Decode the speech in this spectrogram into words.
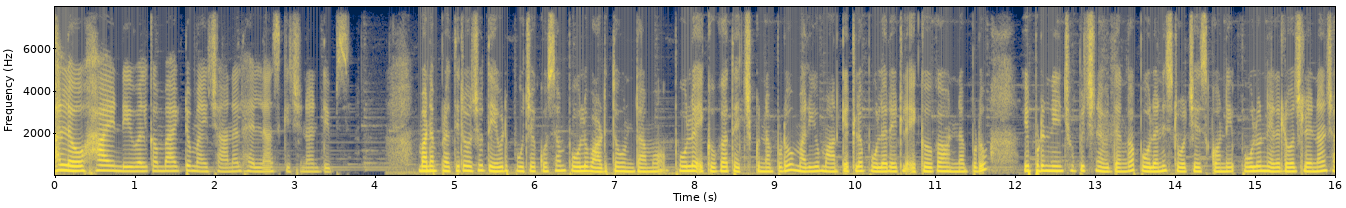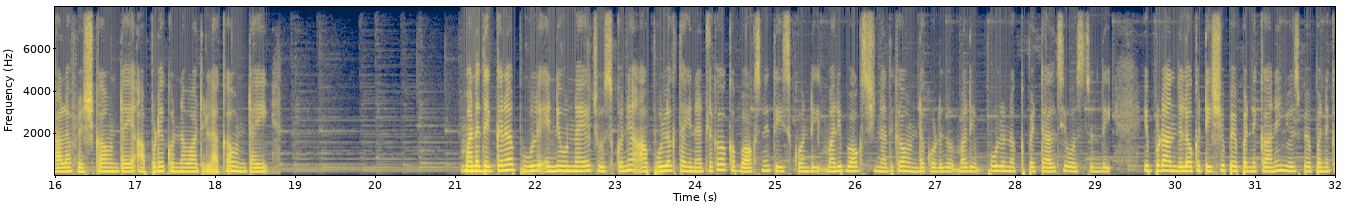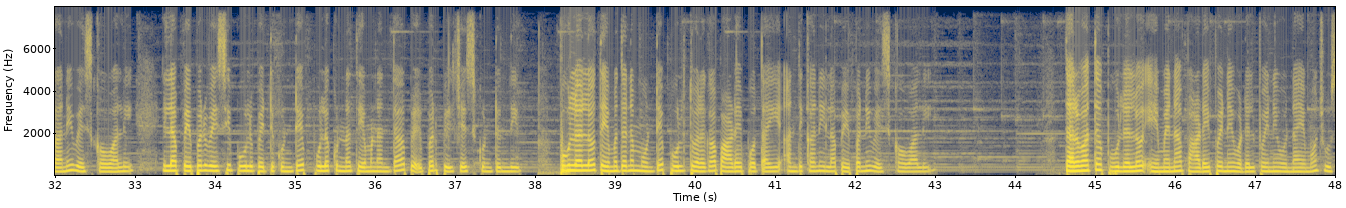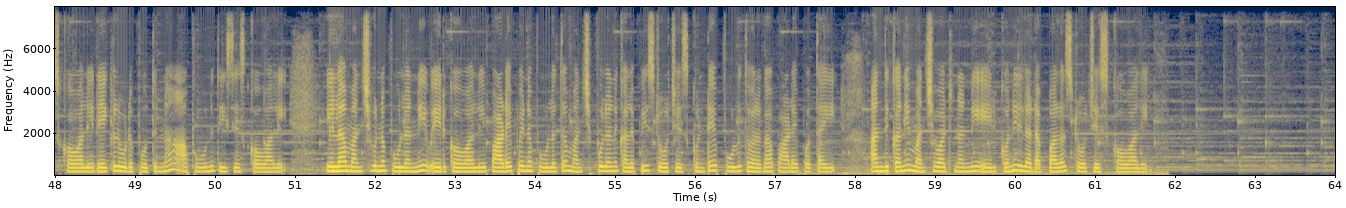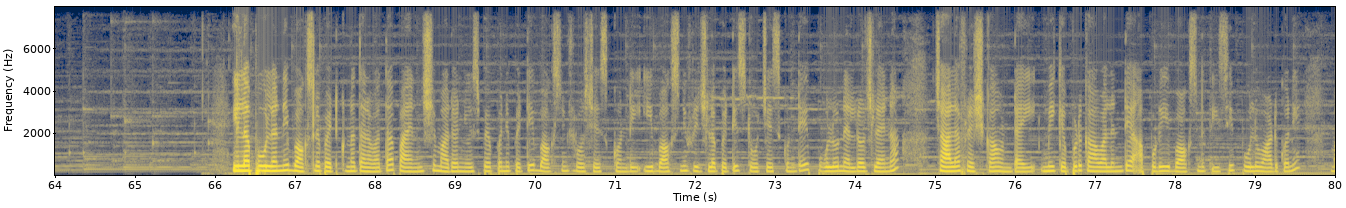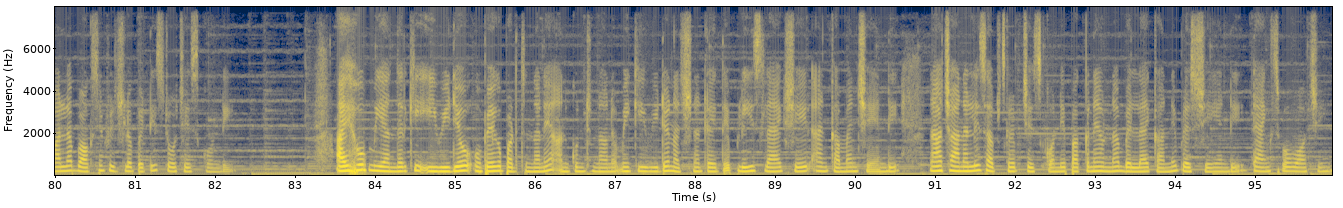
Hello hi అండి. Welcome back to my channel హెల్నాస్ kitchen and tips. మనం ప్రతిరోజు దేవుడి పూజ కోసం పూలు వాడుతూ ఉంటాము. పూలు ఎక్కువగా తెచ్చుకున్నప్పుడు మరియు మార్కెట్లో పూల రేట్లు ఎక్కువగా ఉన్నప్పుడు ఇప్పుడు నేను చూపించిన విధంగా పూలని స్టోర్ చేసుకోండి. పూలు నెల రోజులైనా చాలా ఫ్రెష్గా ఉంటాయి. అప్పుడే కొన్న వాటిలాగా ఉంటాయి. మన దగ్గర పూలు ఎన్ని ఉన్నాయో చూసుకొని ఆ పూలకు తగినట్లుగా ఒక బాక్స్ని తీసుకోండి. మరి బాక్స్ చిన్నదిగా ఉండకూడదు. మరి పూలు నొక్కి పెట్టాల్సి వస్తుంది. ఇప్పుడు అందులో ఒక టిష్యూ పేపర్ని కానీ న్యూస్ పేపర్ని కానీ వేసుకోవాలి. ఇలా పేపర్ వేసి పూలు పెట్టుకుంటే పూలకున్న తేమనంతా పేపర్ పీల్చేసుకుంటుంది. పూలలో తేమదనం ఉంటే పూలు త్వరగా పాడైపోతాయి. అందుకని ఇలా పేపర్ని వేసుకోవాలి. తర్వాత పూలలో ఏమైనా పాడైపోయినాయి వడలిపోయినాయి ఉన్నాయేమో చూసుకోవాలి. రేకులు ఊడిపోతున్నా ఆ పువ్వును తీసేసుకోవాలి. ఇలా మంచిగున్న పూలన్నీ వేరుకోవాలి. పాడైపోయిన పూలతో మంచి పూలను కలిపి స్టోర్ చేసుకుంటే పూలు త్వరగా పాడైపోతాయి. అందుకని మంచి వాటినన్నీ ఏరుకొని ఇలా డబ్బాలో స్టోర్ చేసుకోవాలి. ఇలా పూలన్నీ బాక్స్లో పెట్టుకున్న తర్వాత పైనుంచి మరో న్యూస్ పేపర్ని పెట్టి బాక్స్ని క్లోజ్ చేసుకోండి. ఈ బాక్స్ని ఫ్రిడ్జ్లో పెట్టి స్టోర్ చేసుకుంటే పూలు నెల రోజులైనా చాలా ఫ్రెష్గా ఉంటాయి. మీకు ఎప్పుడు కావాలంటే అప్పుడు ఈ బాక్స్ని తీసి పూలు వాడుకొని మళ్ళీ బాక్స్ని ఫ్రిడ్జ్లో పెట్టి స్టోర్ చేసుకోండి. ఐ హోప్ మీ అందరికీ ఈ వీడియో ఉపయోగపడుతుందని అనుకుంటున్నాను. మీకు ఈ వీడియో నచ్చినట్లయితే please like share and comment చేయండి. నా ఛానల్ని సబ్స్క్రైబ్ చేసుకోండి. పక్కనే ఉన్న బెల్ ఐకాన్ని ప్రెస్ చేయండి. Thanks for watching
